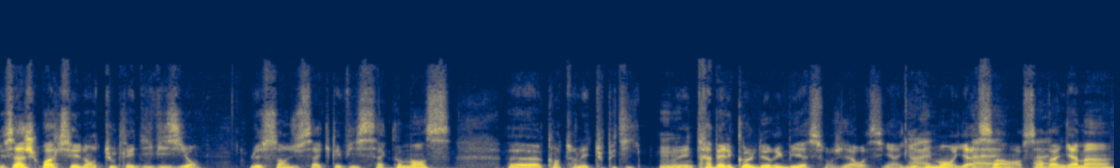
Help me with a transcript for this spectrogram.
Et ça, je crois que c'est dans toutes les divisions. Le sens du sacrifice, ça commence euh, quand on est tout petit. Mhm. On a une très belle école de rugby à Surgère aussi. hein. Il y a Ouais. du monde, il y a Ouais, 100, ouais. 120 gamins. hein.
